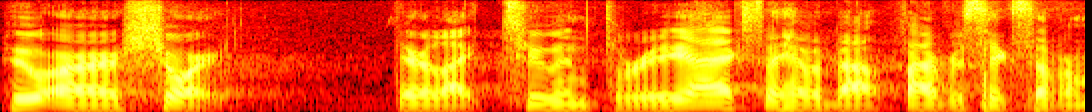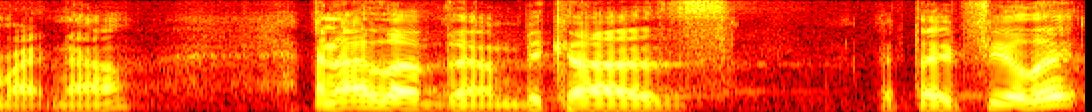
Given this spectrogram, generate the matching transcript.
who are short. They're like two and three. I actually have about five or six of them right now. And I love them because if they feel it,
